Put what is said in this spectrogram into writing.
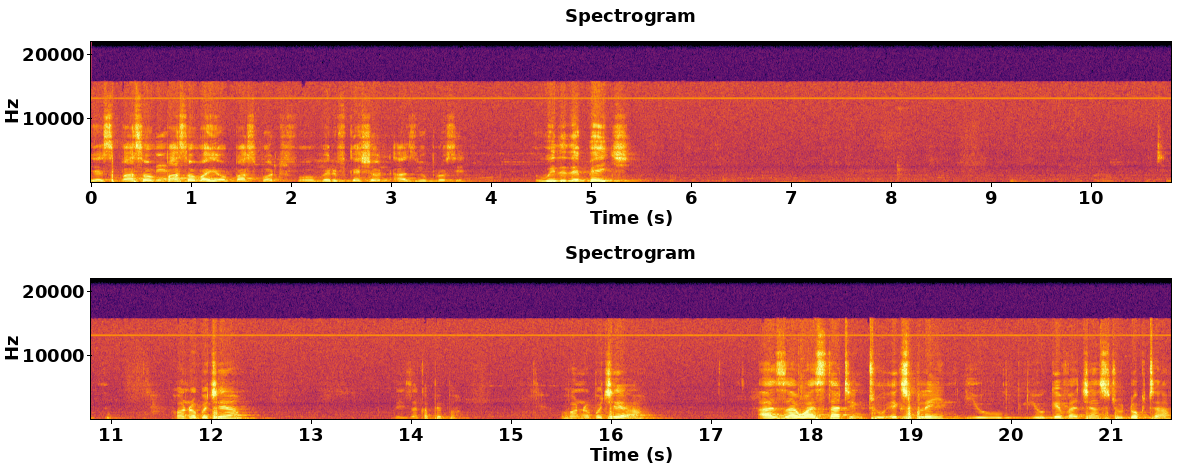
Yes, pass, o- The- pass over your passport for verification as you proceed with the page. Honorable Chair, there is a paper. Honorable Chair, as I was starting to explain, you, you gave a chance to doctor,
